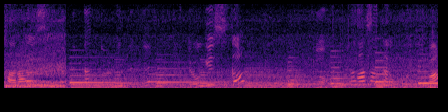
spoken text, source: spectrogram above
잘하시네 딱 놀면 되네? 여기 있어? 어 파스타 고기 봐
